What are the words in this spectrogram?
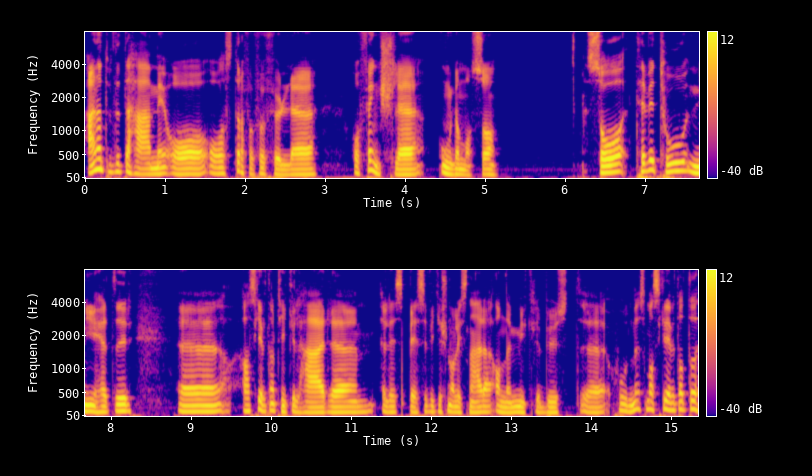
er nettopp dette her med å, å straffeforfølge og fengsle ungdom også. Så TV 2 Nyheter eh, har skrevet en artikkel her, uh, eller spesifikke journalisten her er Anne Myklebust uh, Hodene, som har skrevet at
